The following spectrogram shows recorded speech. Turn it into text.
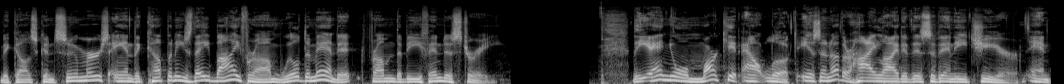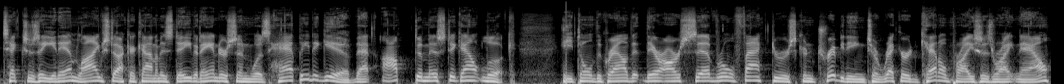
because consumers and the companies they buy from will demand it from the beef industry. The annual market outlook is another highlight of this event each year, and Texas A&M livestock economist David Anderson was happy to give that optimistic outlook. He told the crowd that there are several factors contributing to record cattle prices right now,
